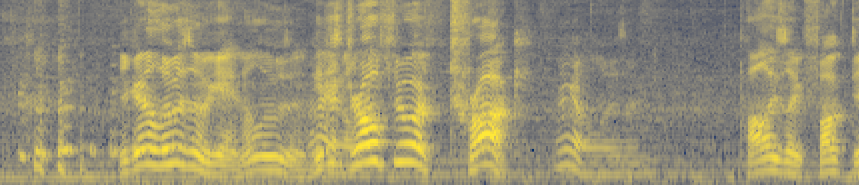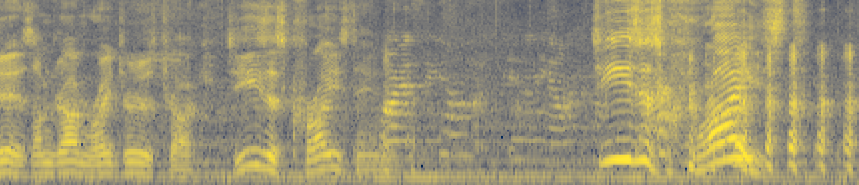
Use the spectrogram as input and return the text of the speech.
You're gonna lose him again. Don't lose him. He I'm just not drove through a truck. I'm gonna lose him. Paulie's like, fuck this. I'm driving right through this truck. Jesus Christ, Andy. Why is he on? Is he on? Jesus Christ.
